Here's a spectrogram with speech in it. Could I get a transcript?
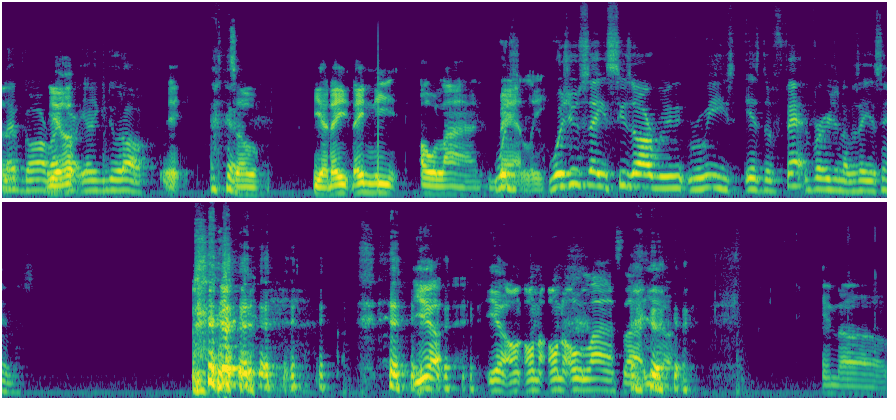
left guard, right yep. guard. Yeah, you can do it all. Yeah. So yeah, they they need O line Would, badly. would you say Cesar Ruiz is the fat version of Isaiah Simmons? yeah, yeah. On on the, on the O line side, yeah. And uh,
